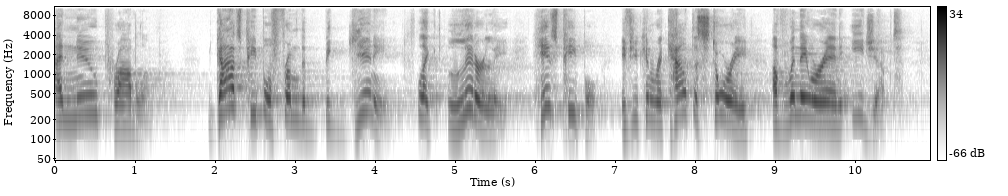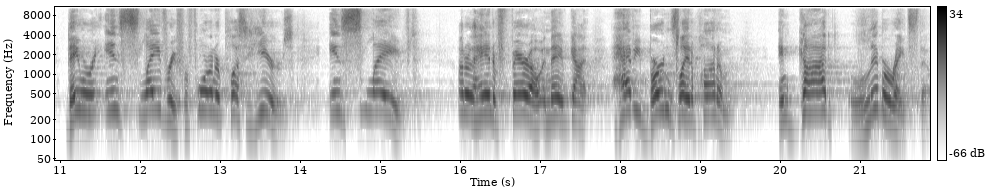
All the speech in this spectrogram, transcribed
a new problem. God's people from the beginning, like literally, his people, if you can recount the story of when they were in Egypt, they were in slavery for 400 plus years, enslaved under the hand of Pharaoh, and they've got heavy burdens laid upon them. And God liberates them.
